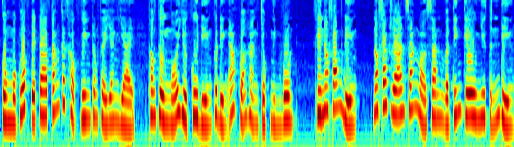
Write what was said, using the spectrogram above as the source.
cùng một lúc để tra tấn các học viên trong thời gian dài. Thông thường mỗi dùi cui điện có điện áp khoảng hàng chục nghìn vôn. Khi nó phóng điện, nó phát ra ánh sáng màu xanh và tiếng kêu như tĩnh điện.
